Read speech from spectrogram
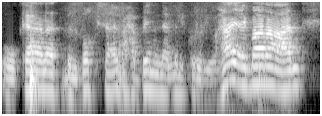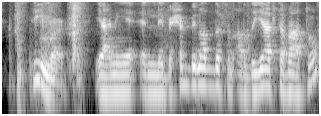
وكانت بال box هاي فحبينا نعمل لكم review هاي عبارة عن steamer يعني اللي بحب ينظف الأرضيات تبعته.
